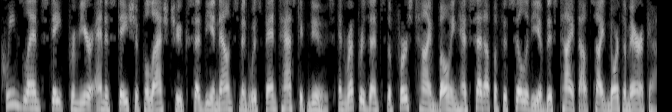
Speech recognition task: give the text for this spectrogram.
Queensland State Premier Annastacia Palaszczuk said the announcement was fantastic news and represents the first time Boeing has set up a facility of this type outside North America.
